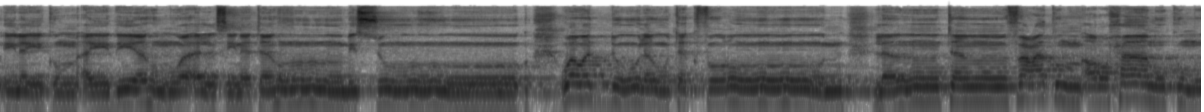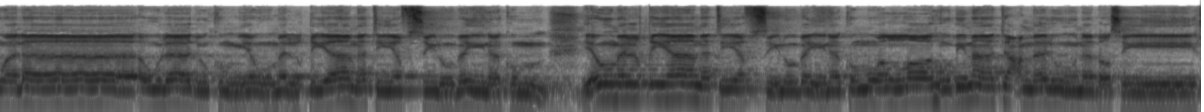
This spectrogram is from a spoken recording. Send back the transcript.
إليكم أيديهم وألسنتهم بالسوء وودوا لو تكفرون لن تنفعكم أرحامكم ولا أولادكم يوم القيامة يفصل بينكم يوم القيامة يفصل بينكم والله بما تعملون بصير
